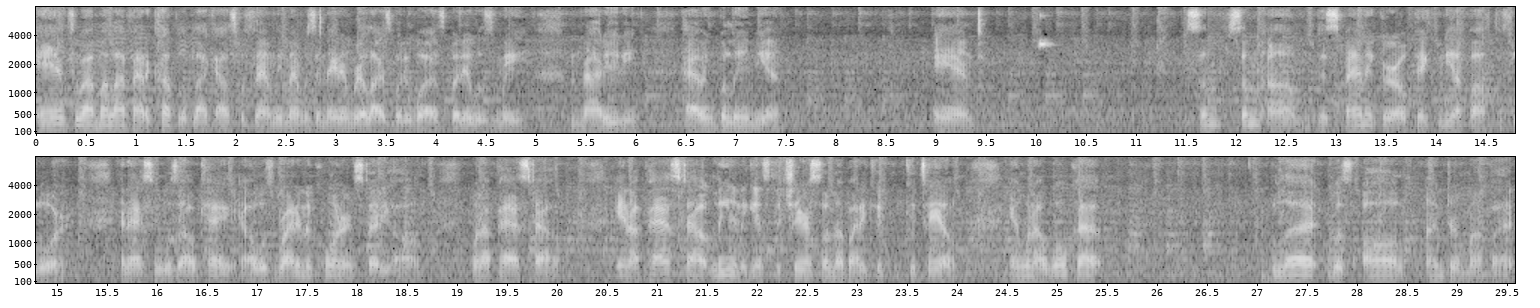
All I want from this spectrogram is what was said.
And throughout my life, I had a couple of blackouts with family members, and they didn't realize what it was, but it was me not eating, having bulimia, and some some um, Hispanic girl picked me up off the floor and asked me was I okay. I was right in the corner in study hall when I passed out, and I passed out leaning against the chair so nobody could could tell. And when I woke up, blood was all under my butt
